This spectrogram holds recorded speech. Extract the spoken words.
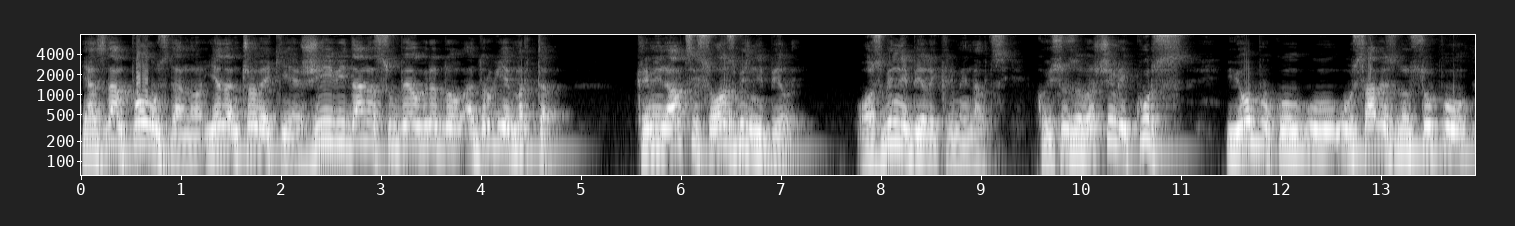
Ja znam pouzdano, jedan čovek je živi danas u Beogradu, a drugi je mrtav. Kriminalci su ozbiljni bili. Ozbiljni bili kriminalci. Koji su završili kurs i obuku u, u Saveznu supu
